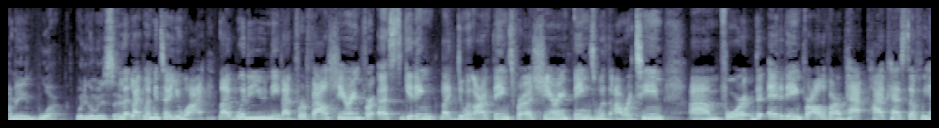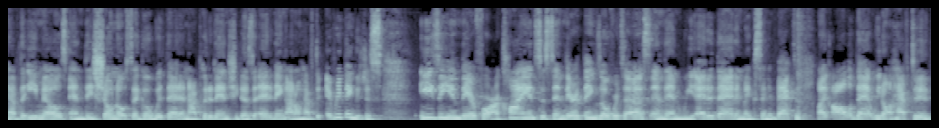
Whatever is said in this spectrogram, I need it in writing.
I mean, what? What do you want me to say? Like, let me tell you why. Like, what do you need? Like, for file sharing, for us getting, like, doing our things, for us sharing things with our team, um, for the editing, for all of our podcast stuff, we have the emails and the show notes that go with that. And I put it in. She does the editing. I don't have to, everything is just easy in there for our clients to send their things over to us. And then we edit that and make, send it back to, like, all of that. We don't have to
